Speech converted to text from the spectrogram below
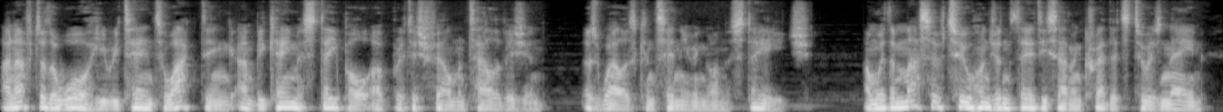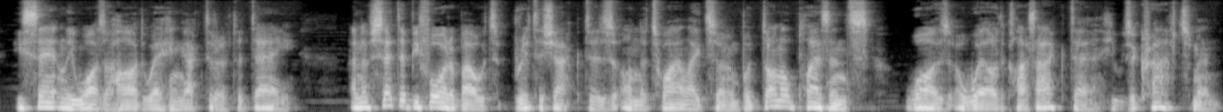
and after the war he returned to acting and became a staple of British film and television, as well as continuing on the stage. And with a massive 237 credits to his name, he certainly was a hard working actor of the day. And I've said it before about British actors on The Twilight Zone, but Donald Pleasence was a world class actor. He was a craftsman.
